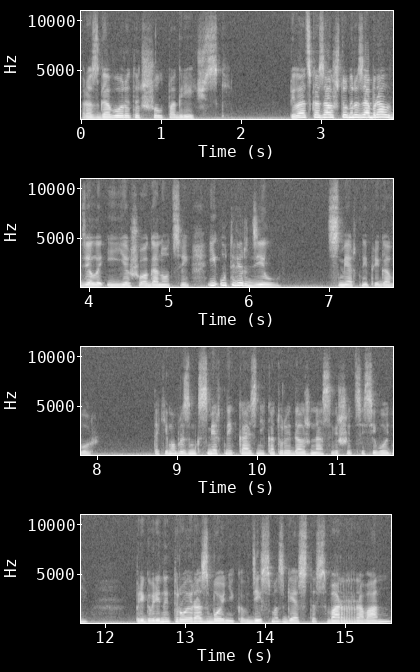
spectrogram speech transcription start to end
Разговор этот шел по-гречески. Пилат сказал, что он разобрал дело Иешу Аганоцри и утвердил смертный приговор – Таким образом, к смертной казни, которая должна совершиться сегодня, приговорены трое разбойников — Дисмос, Гестас, Варраван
